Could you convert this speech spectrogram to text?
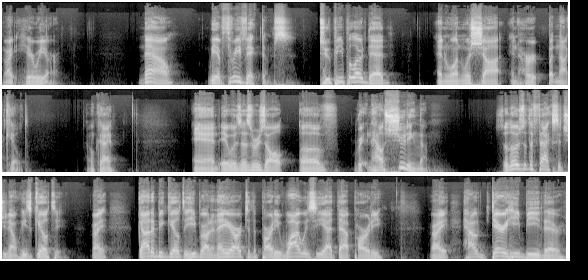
Right here we are. Now we have three victims. Two people are dead, and one was shot and hurt but not killed. Okay, and it was as a result of Rittenhouse shooting them. So those are the facts that you know. He's guilty, right? Got to be guilty. He brought an AR to the party. Why was he at that party, right? How dare he be there?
